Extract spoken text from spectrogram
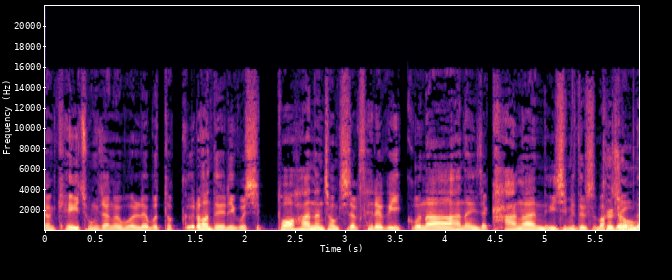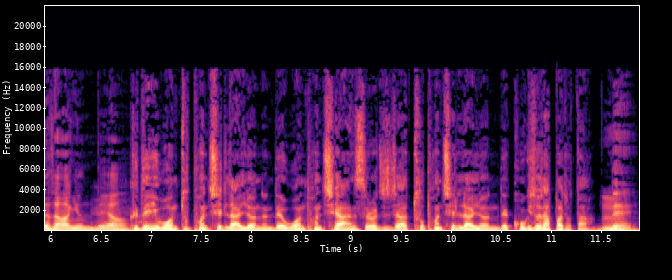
그냥 게이 총장을 원래부터 끌어내리고 싶어 하는 정치적 세력이 있구나 하는 이제 강한 의심이 들 수밖에 그죠. 없는 상황이었는데요. 음. 그들이 원투 펀치를 날렸는데 원 펀치에 안 쓰러지자 투 펀치를 날렸는데 거기서 자빠졌다. 음. 네.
